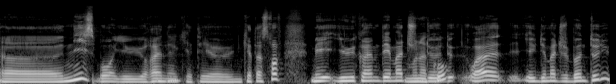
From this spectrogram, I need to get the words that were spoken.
euh, Nice. Bon, il y a eu Rennes qui était euh, une catastrophe, mais il y a eu quand même des matchs Monaco. de, de- ouais, il y a eu des matchs de bonne tenue.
